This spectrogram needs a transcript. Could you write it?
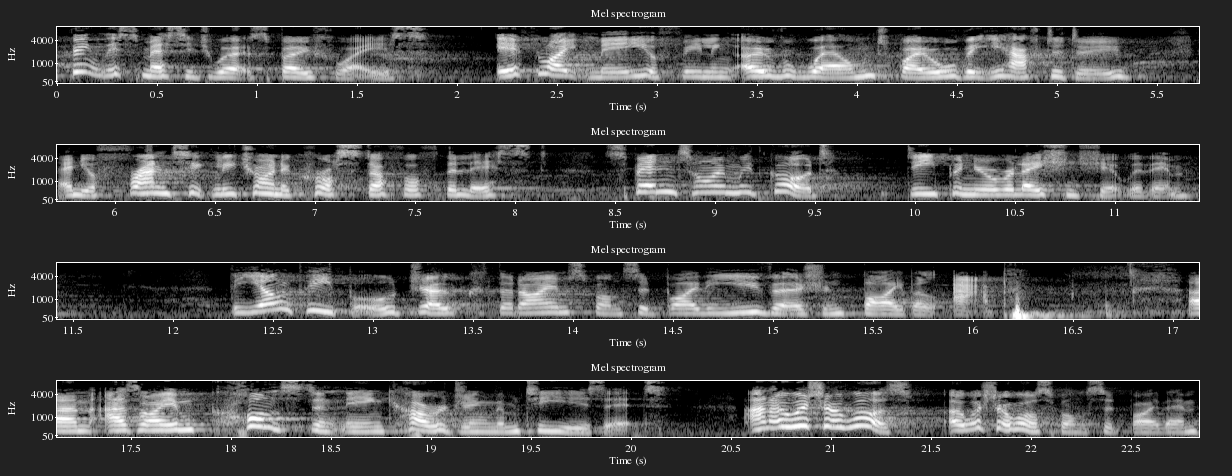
think this message works both ways. If, like me, you're feeling overwhelmed by all that you have to do and you're frantically trying to cross stuff off the list, spend time with God. Deepen your relationship with Him. The young people joke that I am sponsored by the YouVersion Bible app, um, as I am constantly encouraging them to use it. And I wish I was. I wish I was sponsored by them.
